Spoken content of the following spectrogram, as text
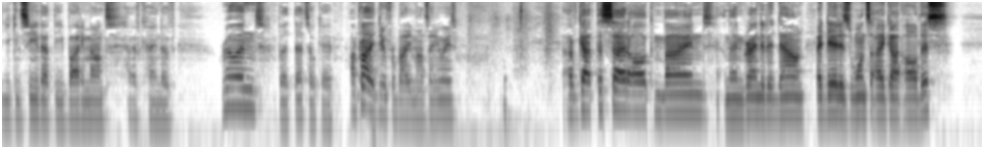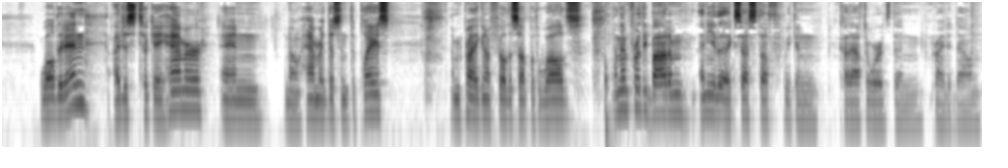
You can see that the body mount I've kind of ruined, but that's okay. I'm probably due for body mounts anyways. I've got this side all combined and then grinded it down. What I did is once I got all this welded in, I just took a hammer and, you know, hammered this into place I'm probably to fill this up with welds. And then for the bottom, any of the excess stuff we can cut afterwards, then grind it down,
